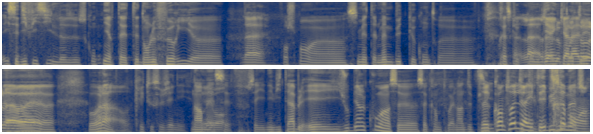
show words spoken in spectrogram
Et C'est difficile de, de se contenir. T'es es dans l'euphorie. euh, Ouais. franchement, euh, s'ils mettaient le même but que contre. euh, presque La- contre la- à l'aller, là, là, ouais, ouais. euh, bon, voilà. Ah, on crie tous au génie. Non, mais, bon. c'est- inévitable. Et il joue bien le coup, hein, ce, ce Cantwell. hein, depuis, Ce Cantwell a depuis le été début très bon. hein.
